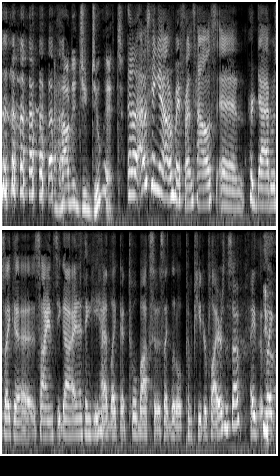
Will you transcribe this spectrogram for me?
How did you do it? Uh, I was hanging out at my friend's house, and her dad was like a sciency guy, and I think he had like a toolbox that was like little computer pliers and stuff, like like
